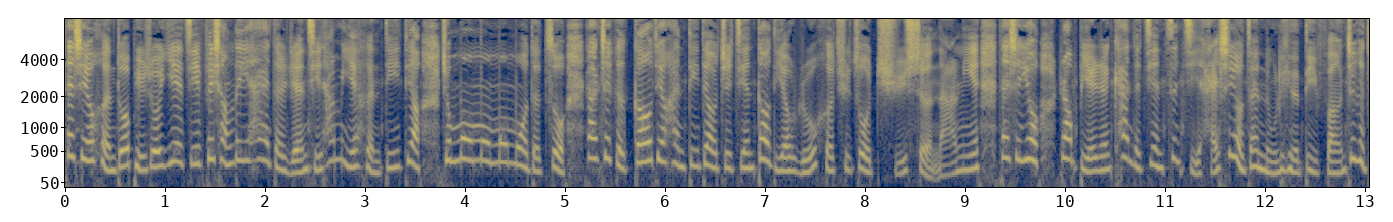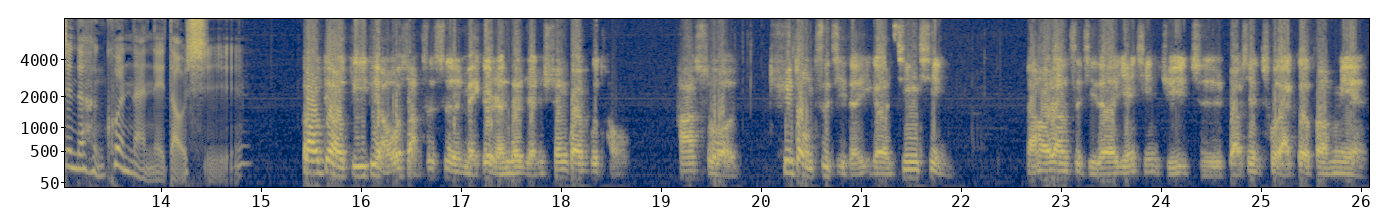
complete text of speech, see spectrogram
但是有很多，比如说业绩非常厉害的人，其实他们也很低调，就默默默默的做。那这个高调和低调之间，到底要如何去做取舍拿捏？但是又让别人看得见自己还是有在努力的地方，这个真的很困难呢。倒是高调低调，我想这是每个人的人生观不同，他所驱动自己的一个心性，然后让自己的言行举止表现出来各方面，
